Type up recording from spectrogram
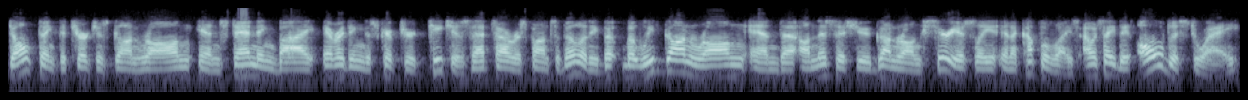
don't think the church has gone wrong in standing by everything the Scripture teaches. That's our responsibility. But but we've gone wrong, and uh, on this issue, gone wrong seriously in a couple of ways. I would say the oldest way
